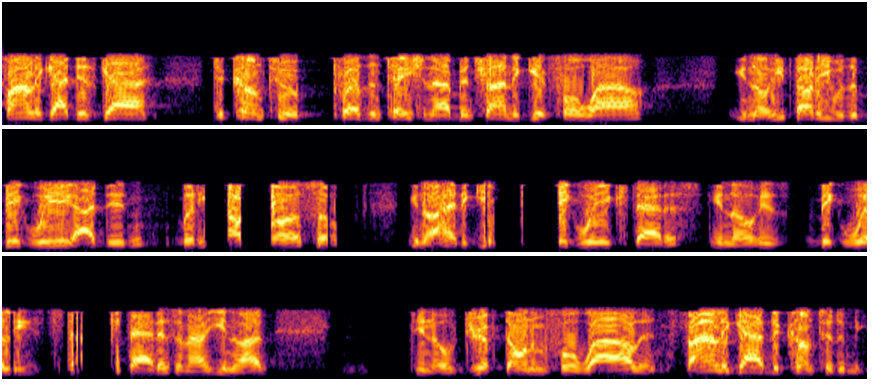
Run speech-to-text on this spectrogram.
Finally got this guy to come to a presentation I've been trying to get for a while. You know, he thought he was a big wig. I didn't, but he thought he was. So, you know, I had to give big wig status. You know, his big Willie status, and I, you know, I you know, dripped on him for a while, and finally got him to come to the meeting.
